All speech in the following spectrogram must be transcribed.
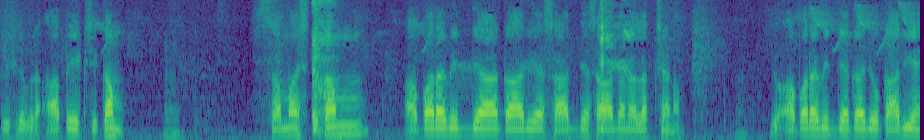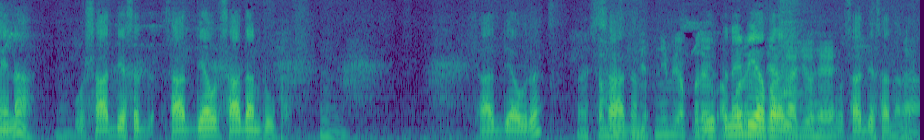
तो इसलिए अपेक्षिकम हम्म, समस्तम अपर विद्या कार्य साध्य साधन लक्षणम जो अपर विद्या का जो कार्य है ना वो साध्य साध्य और साधन रूप है। साध्य और साधन। जितनी भी अपर जो है वो साध्य साधन हाँ,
